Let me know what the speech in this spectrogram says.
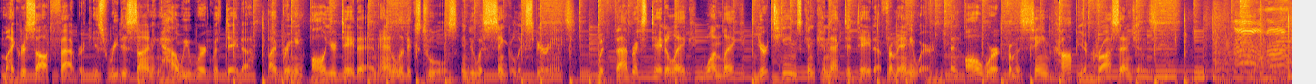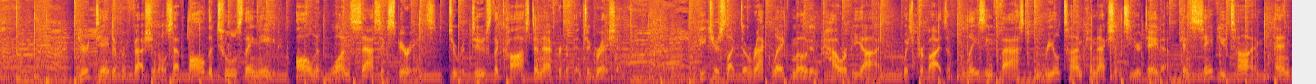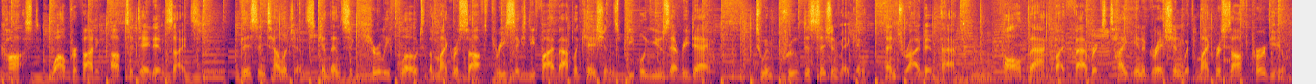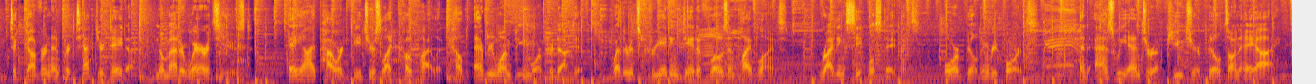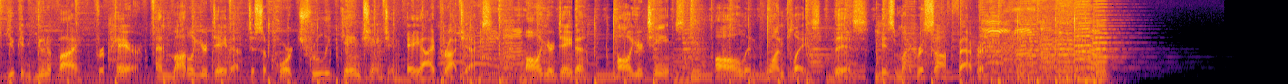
Microsoft Fabric is redesigning how we work with data by bringing all your data and analytics tools into a single experience. With Fabric's Data Lake, OneLake, your teams can connect to data from anywhere and all work from the same copy across engines. Your data professionals have all the tools they need, all in one SaaS experience to reduce the cost and effort of integration. Features like Direct Lake Mode in Power BI, which provides a blazing fast, real-time connection to your data, can save you time and cost while providing up-to-date insights. This intelligence can then securely flow to the Microsoft 365 applications people use every day to improve decision-making and drive impact. All backed by Fabric's tight integration with Microsoft Purview to govern and protect your data no matter where it's used. AI-powered features like Copilot help everyone be more productive, whether it's creating data flows and pipelines, writing SQL statements, or building reports. And as we enter a future built on AI, you can unify, prepare, and model your data to support truly game-changing AI projects. All your data, all your teams, all in one place. This is Microsoft Fabric.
